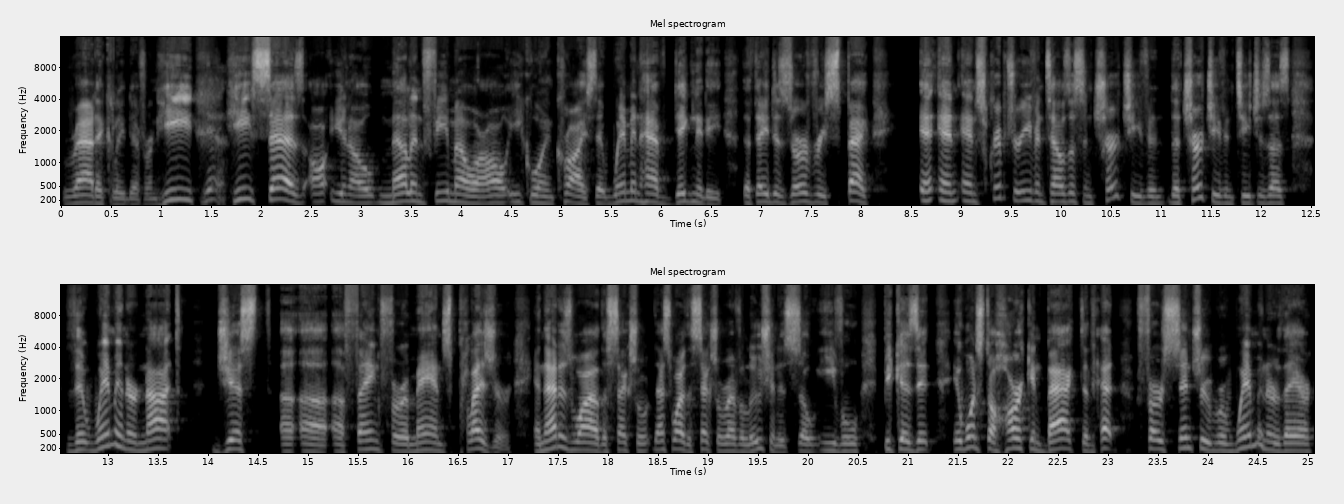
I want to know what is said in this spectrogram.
Radically different. He yeah, he says all you know, male and female are all equal in Christ. That women have dignity, that they deserve respect. And, and and scripture even tells us in church even the church even teaches us that women are not just a, a, a thing for a man's pleasure and that is why the sexual that's why the sexual revolution is so evil because it it wants to harken back to that first century where women are there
